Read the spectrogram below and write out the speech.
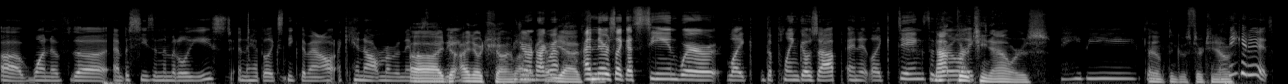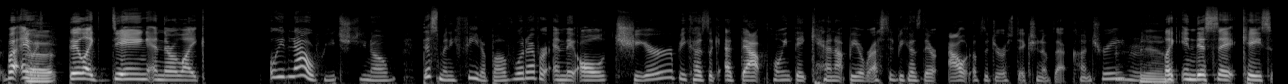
uh, one of the embassies in the Middle East, and they had to like sneak them out. I cannot remember the name uh, of I, the movie. I know what you're talking You know what I'm talking about? Yeah, I've and there's like a scene where like the plane goes up and it like dings, and not they're 13 like hours. maybe I don't think it was 13 hours. I think it is. But anyways, Uh, they like ding and they're like we've now reached, you know, this many feet above whatever, and they all cheer because like at that point they cannot be arrested because they're out of the jurisdiction of that country. Mm-hmm. Yeah. Like in this case,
